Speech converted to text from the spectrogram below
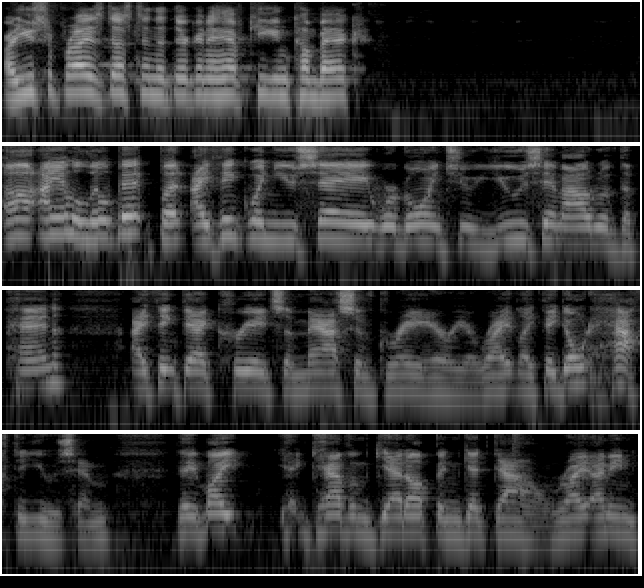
Are you surprised, Dustin, that they're going to have Keegan come back? Uh, I am a little bit, but I think when you say we're going to use him out of the pen, I think that creates a massive gray area, right? Like they don't have to use him. They might have him get up and get down, right? I mean,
